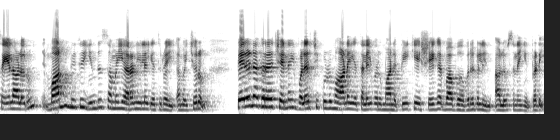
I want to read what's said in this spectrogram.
செயலாளரும் மாண்புமிகு இந்து சமய அறநிலையத்துறை அமைச்சரும் பெருநகர சென்னை வளர்ச்சிக் குழும ஆணைய தலைவருமான பி கே சேகர்பாபு அவர்களின் ஆலோசனையின்படி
